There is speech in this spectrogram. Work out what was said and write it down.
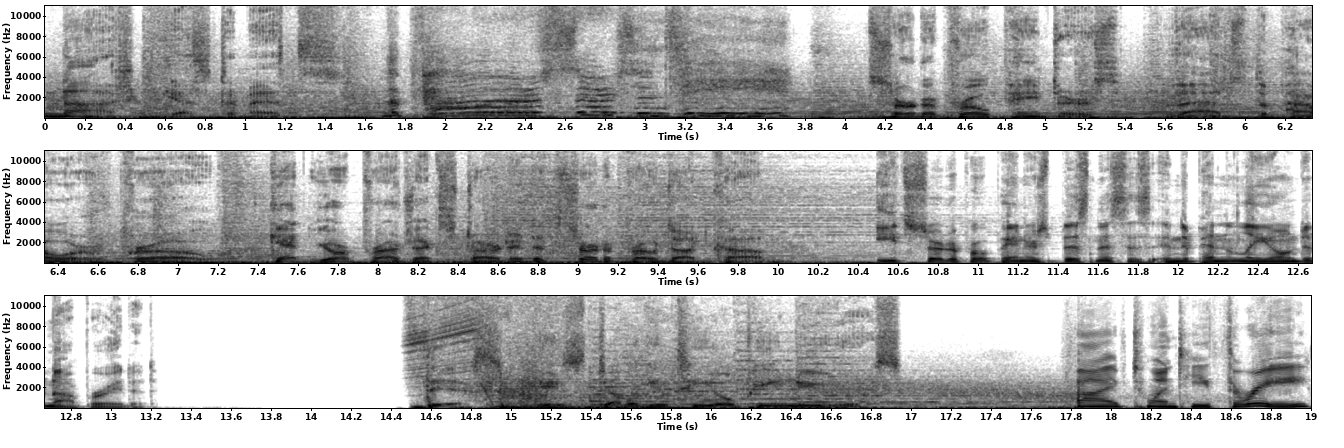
not guesstimates. The power of certainty. CertaPro painters. That's the power of pro. Get your project started at CertaPro.com. Each CertaPro painter's business is independently owned and operated. This is WTOP News. 523.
